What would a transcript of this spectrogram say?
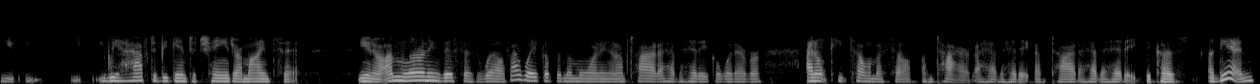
you, you we have to begin to change our mindset. You know, I'm learning this as well. If I wake up in the morning and I'm tired, I have a headache or whatever, I don't keep telling myself I'm tired, I have a headache, I'm tired, I have a headache because again,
